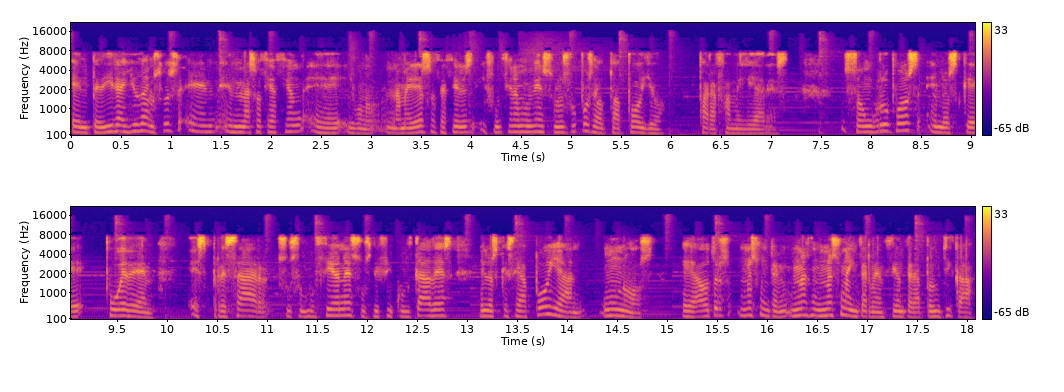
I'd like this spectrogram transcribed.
el pedir ayuda. Nosotros en, la asociación, eh, y bueno, en la mayoría de asociaciones, y funciona muy bien, son los grupos de autoapoyo para familiares. Son grupos en los que pueden expresar sus emociones, sus dificultades, en los que se apoyan unos eh, a otros. No es, no es, una intervención terapéutica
